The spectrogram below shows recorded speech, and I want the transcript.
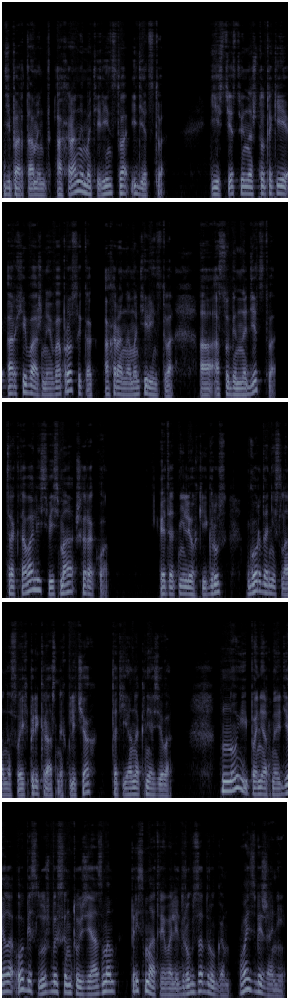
Департамент охраны материнства и детства. Естественно, что такие архиважные вопросы, как охрана материнства, а особенно детства, трактовались весьма широко. Этот нелегкий груз гордо несла на своих прекрасных плечах Татьяна Князева. Ну и, понятное дело, обе службы с энтузиазмом присматривали друг за другом во избежании.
